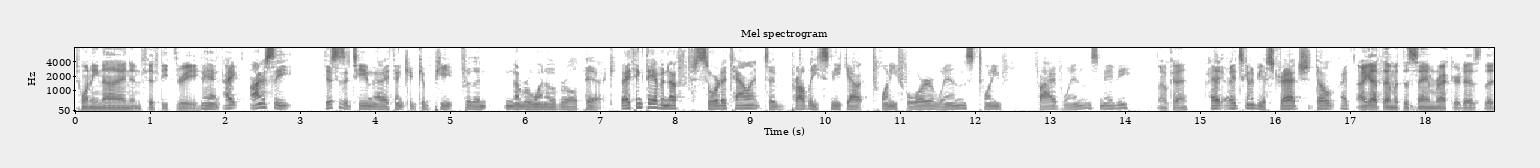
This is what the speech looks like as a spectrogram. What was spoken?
twenty nine and fifty three. Man, I honestly, this is a team that I think could compete for the number one overall pick. I think they have enough sort of talent to probably sneak out 24 wins, 25 wins, maybe. Okay. I, it's going to be a stretch. They'll I, I got them at the same record as the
